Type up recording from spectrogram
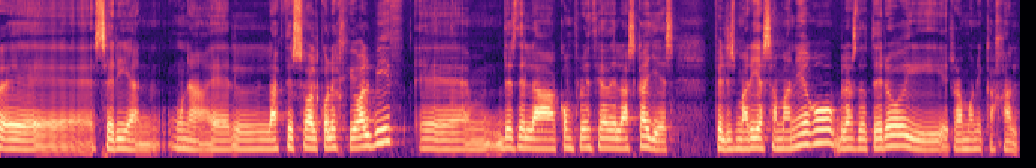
eh, serían una, el acceso al Colegio Albiz em, desde la confluencia de las calles Félix María Samaniego, Blas de Otero y Ramón y Cajal.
